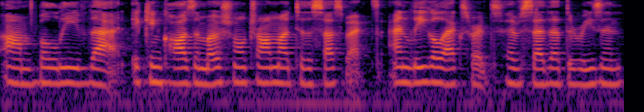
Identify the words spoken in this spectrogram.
um, believe that it can cause emotional trauma to the suspects, and legal experts have said that the reason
